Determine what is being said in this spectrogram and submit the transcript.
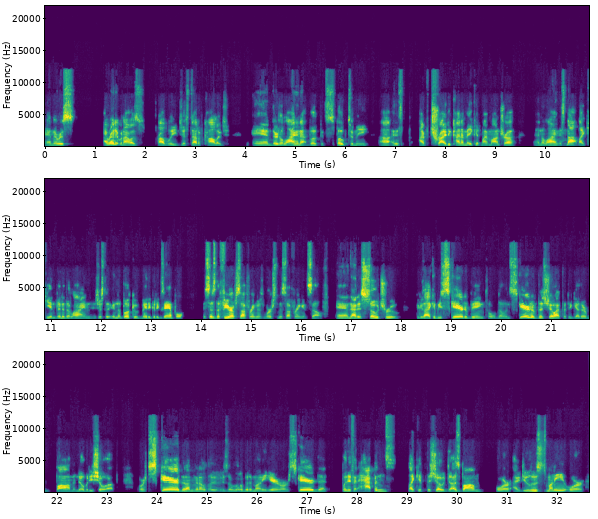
And there was, I read it when I was probably just out of college. And there's a line in that book that spoke to me. Uh, and it's, I've tried to kind of make it my mantra. And the line, it's not like he invented the line. It's just in the book, it made a good example. It says, the fear of suffering is worse than the suffering itself. And that is so true because I could be scared of being told no and scared of the show I put together bomb and nobody show up, or scared that I'm going to lose a little bit of money here, or scared that. But if it happens, like if the show does bomb, or I do lose money, or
